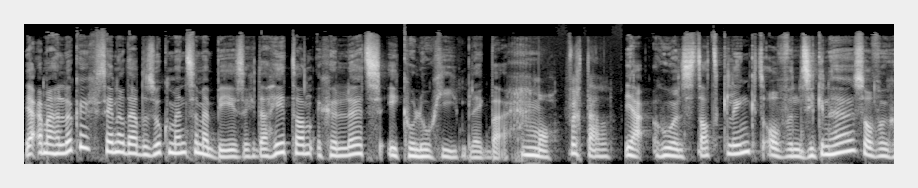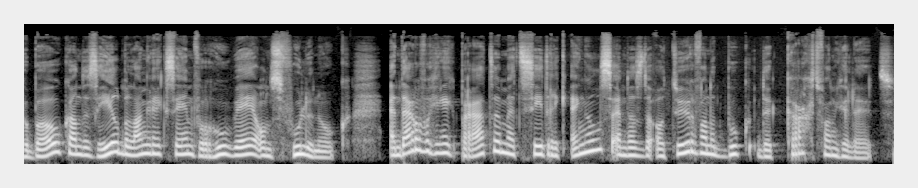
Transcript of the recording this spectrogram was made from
Ja, maar gelukkig zijn er daar dus ook mensen mee bezig. Dat heet dan geluidsecologie, blijkbaar. Mo, vertel. Ja, hoe een stad klinkt, of een ziekenhuis, of een gebouw, kan dus heel belangrijk zijn voor hoe wij ons voelen ook. En daarover ging ik praten met Cedric Engels, en dat is de auteur van het boek De Kracht van Geluid.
